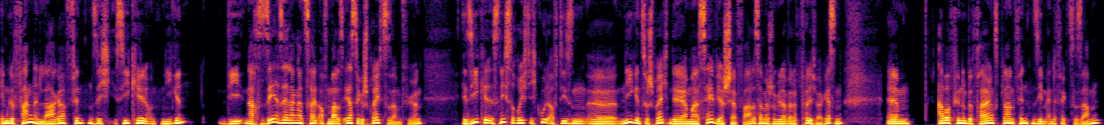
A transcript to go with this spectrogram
Im Gefangenenlager finden sich Ezekiel und Negan, die nach sehr, sehr langer Zeit offenbar das erste Gespräch zusammenführen. Ezekiel ist nicht so richtig gut auf diesen äh, Negan zu sprechen, der ja mal Savior-Chef war. Das haben wir schon wieder, wieder völlig vergessen. Ähm, aber für einen Befreiungsplan finden sie im Endeffekt zusammen,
